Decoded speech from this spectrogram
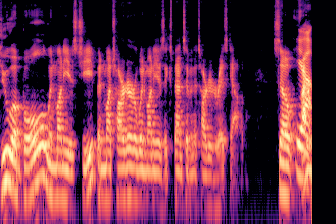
doable when money is cheap and much harder when money is expensive and it's harder to raise capital. So yeah,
